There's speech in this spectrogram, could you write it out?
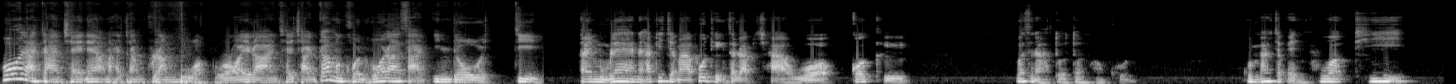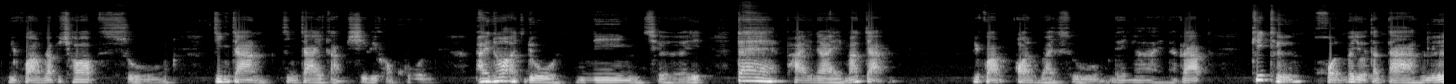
โหราจารย์แชร์แนวมหาจังพลังบวกร้อยล้านชัยชาญก้ามงคลโหราศาสตร์อินโดจีนในมุมแรกนะครับที่จะมาพูดถึงสำหรับชาววอกก็คือวาสนาตัวตนของคุณ คุณมักจะเป็นพวกที่มีความรับผิดชอบสูง จริงจังจริงใจกับชีวิตของคุณ ภายนอกอาจจะดูนิ่งเฉย แต่ภายในมักจะมีความอ่อนไหวสูงได้ง่ายนะครับ คิดถึงผลประโยชน์ต่างๆ หรือ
